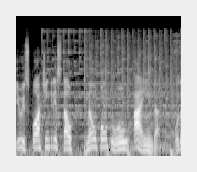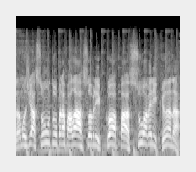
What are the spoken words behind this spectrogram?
e o Sporting Cristal não pontuou ainda. Mudamos de assunto para falar sobre Copa Sul-Americana.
